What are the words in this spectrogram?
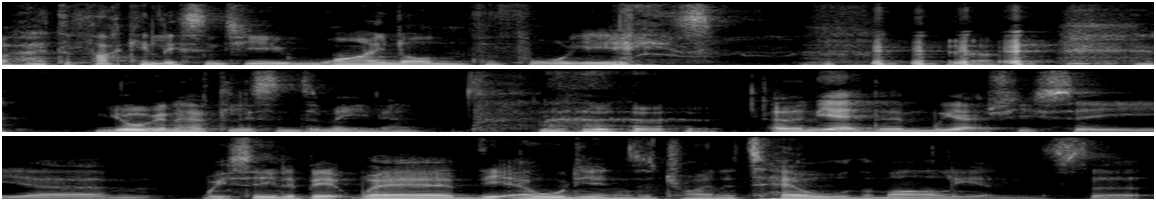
I've had to fucking listen to you whine on for four years. Yeah. You're gonna have to listen to me now. and then yeah, then we actually see um, we see the bit where the Eldians are trying to tell the Marleyans that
